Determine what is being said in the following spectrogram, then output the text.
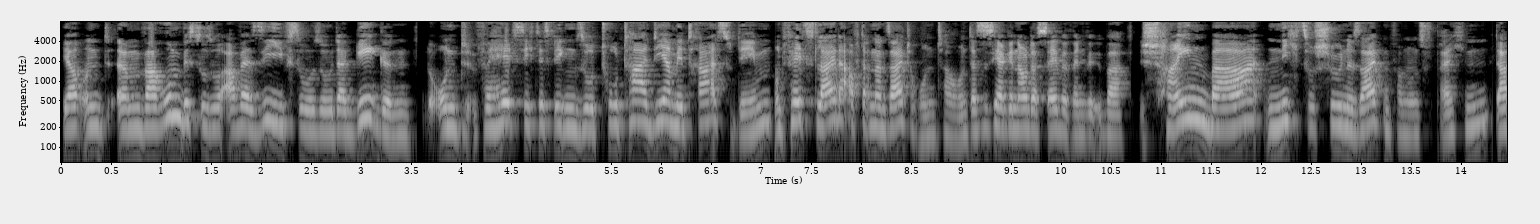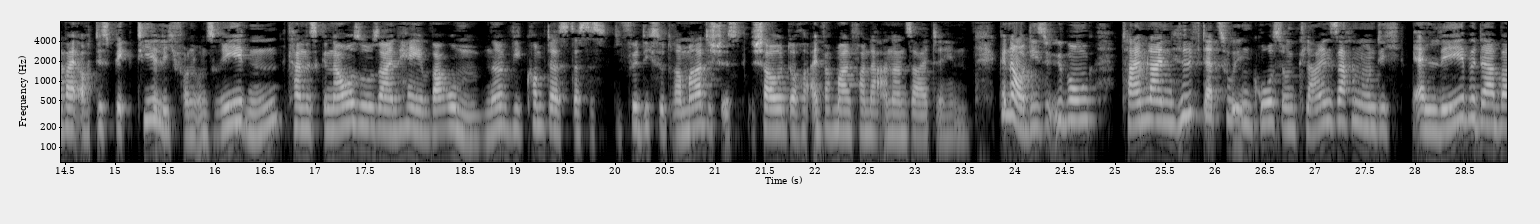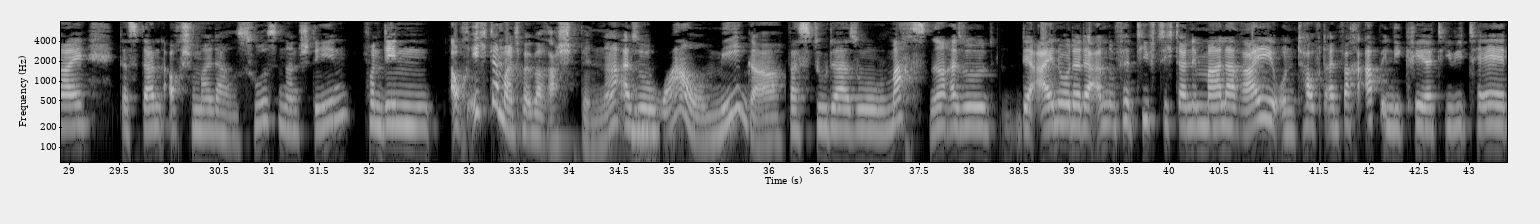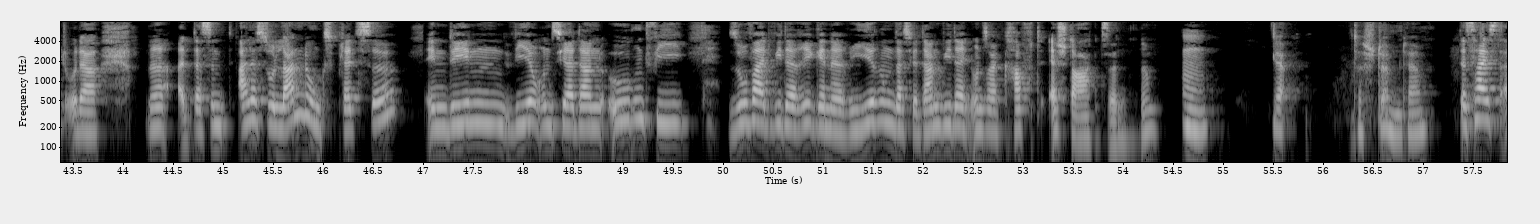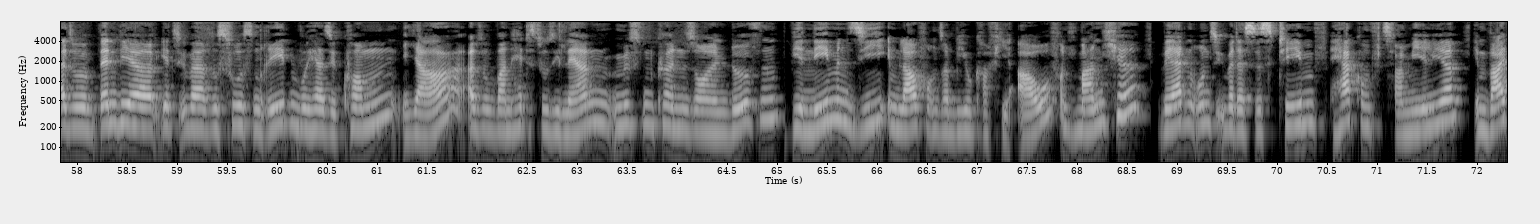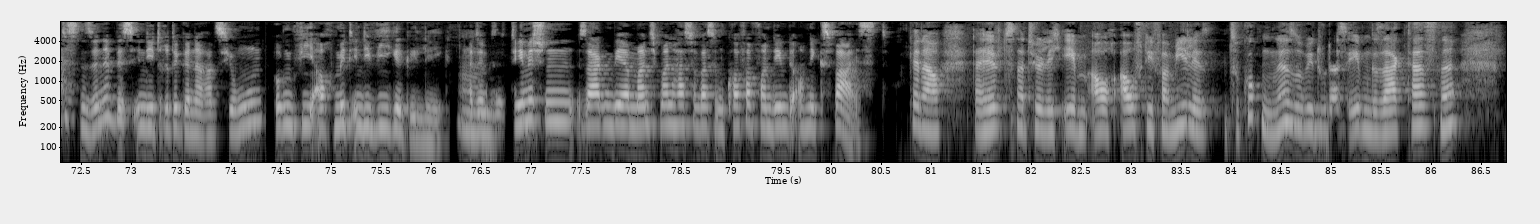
Ja, und ähm, warum bist du so aversiv, so, so dagegen und verhältst dich deswegen so total diametral zu dem und fällst leider auf der anderen Seite runter. Und das ist ja genau dasselbe, wenn wir über scheinbar nicht so schöne Seiten von uns sprechen, dabei auch despektierlich von uns reden, kann es genauso sein, hey, warum? Ne? Wie kommt das, dass es für dich so dramatisch ist? Schau doch einfach mal von der anderen Seite hin. Genau genau, diese Übung Timeline hilft dazu in großen und kleinen Sachen und ich erlebe dabei, dass dann auch schon mal da Ressourcen dann stehen, von denen auch ich da manchmal überrascht bin. Ne? Also mhm. wow, mega, was du da so machst. Ne? Also der eine oder der andere vertieft sich dann in Malerei und taucht einfach ab in die Kreativität oder ne, das sind alles so Landungsplätze, in denen wir uns ja dann irgendwie so weit wieder regenerieren, dass wir dann wieder in unserer Kraft erstarkt sind. Ne? Mhm. Ja, das stimmt, ja. Das heißt also, wenn wir jetzt über Ressourcen reden, woher sie kommen, ja, also wann hättest du sie lernen müssen, können, sollen, dürfen. Wir nehmen sie im Laufe unserer Biografie auf und manche werden uns über das System Herkunftsfamilie im weitesten Sinne bis in die dritte Generation irgendwie auch mit in die Wiege gelegt. Mhm. Also im Systemischen sagen wir, manchmal hast du was im Koffer, von dem du auch nichts weißt. Genau, da hilft es natürlich eben auch auf die Familie zu gucken, ne? so wie du das eben gesagt hast. Ne?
